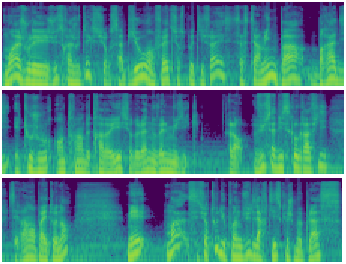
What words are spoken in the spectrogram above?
Moi, je voulais juste rajouter que sur sa bio, en fait, sur Spotify, ça se termine par Brady est toujours en train de travailler sur de la nouvelle musique. Alors, vu sa discographie, c'est vraiment pas étonnant. Mais moi, c'est surtout du point de vue de l'artiste que je me place.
